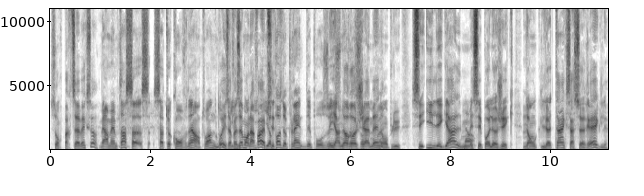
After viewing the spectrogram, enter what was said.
Ils sont repartis avec ça. Mais en même temps, ça, te convenait, Antoine. oui, ça faisait mon affaire. Il n'y a pas de plainte déposée. Il n'y en aura jamais non plus. C'est illégal, mais c'est pas logique. Hmm. Donc, le temps que ça se règle,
